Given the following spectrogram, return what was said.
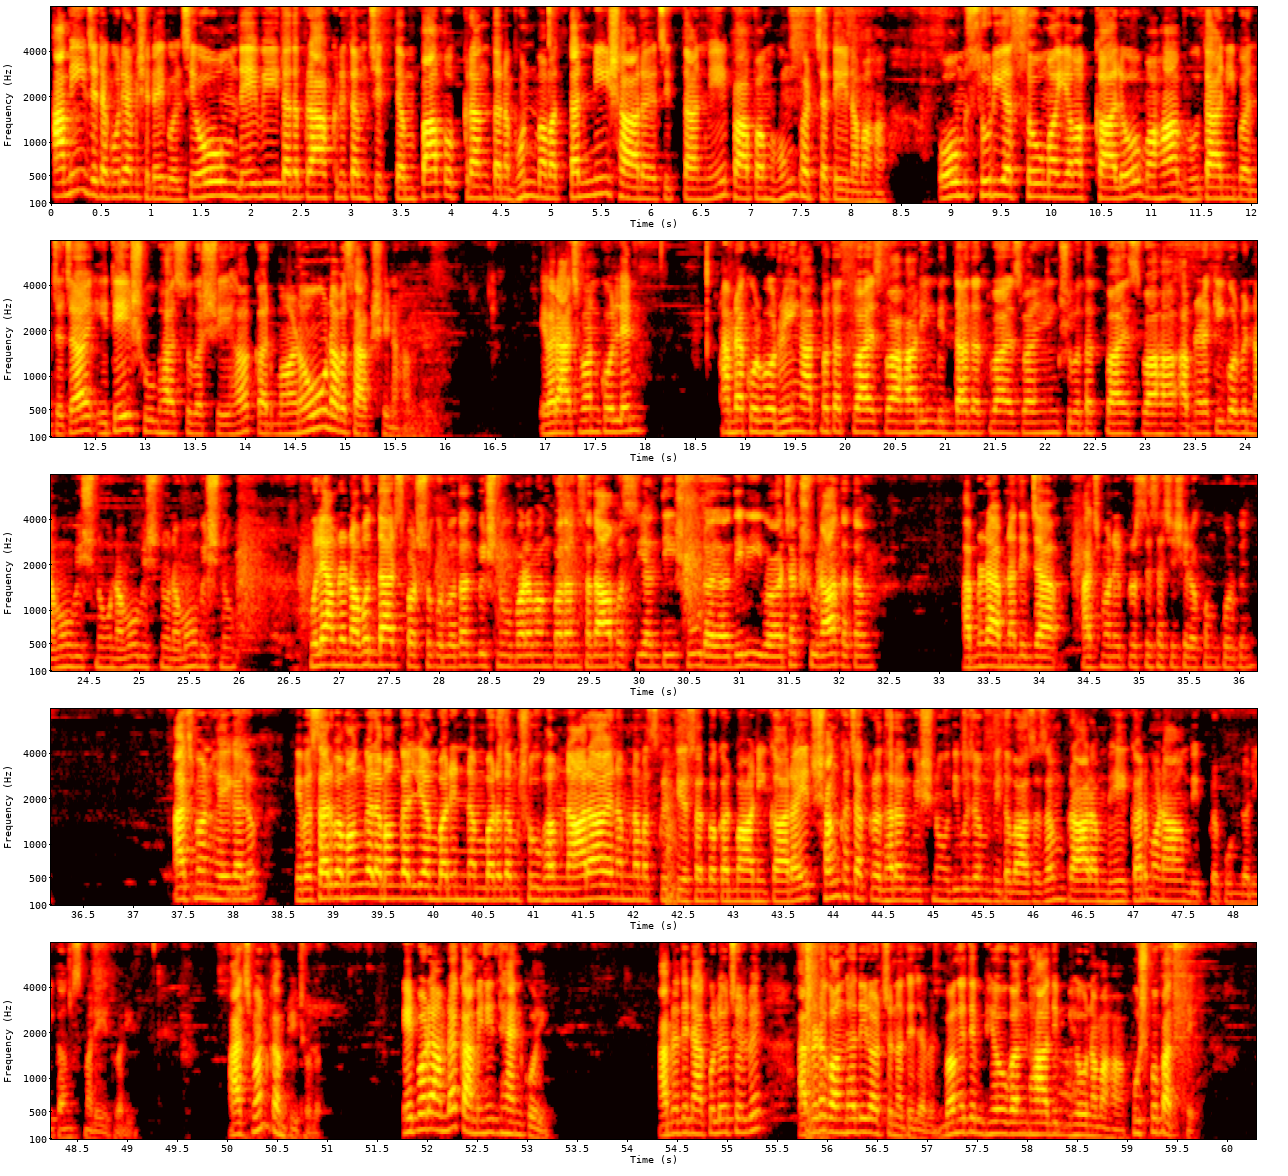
আমি যেটা করি, আমি সেটাই বলছি, ওম দেবী তদ প্রাকৃতম চিত্তম পাপক্রান্তন ভুন্মম তন্নিশারয় চিত্তান্মে পাপম হুং ভর্চতে নমঃ। ওম সূর্য সোম যমক কালো মহাভূতানি পঞ্চ এতে শুভা শুভশ্রেহ কর্মণো নবসাক্ষিণঃ এবার আচমন করলেন। আমরা করব রিং আত্মতত্ত্বায় স্বাহা, রিং বিদ্যা তত্ত্বায় স্বাহা, রিং শুভতত্ত্বায় স্বাহা। আপনারা কি করবেন? নমো বিষ্ণু নমো বিষ্ণু নমো বিষ্ণু। বলে আমরা নবদ্বার স্পর্শ করব। তৎ বিষ্ণু পরমং পদং সদা পশ্যন্তি সুরয় দিবি বা চক্ষুরা ততম আপনারা আপনাদের যা আচমনের প্রসেস আছে সেরকম করবেন। আচমন হয়ে গেল। এবার সর্বমঙ্গল মঙ্গল্যম বরিন্নম বরদম শুভম নারায়ণম নমস্কৃত্য সর্বকর্মাণি কারয়েত শঙ্খ চক্রধরং বিষ্ণু দিবুজম পিতবাসসম প্রারম্ভে কর্মণাং বিপ্রপুণ্ডরিকং স্মরেৎবরি আচমন কমপ্লিট হলো। এরপরে আমরা কামিনী ধ্যান করি। আপনাদের না করলেও চলবে। আপনারা গন্ধাদির অর্চনাতে যাবেন। বঙ্গেতেভ্যো গন্ধাদিভ্যো নমঃ। পুষ্পপাত্রে।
